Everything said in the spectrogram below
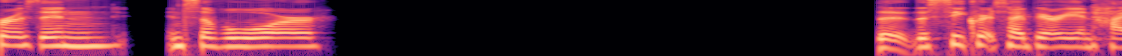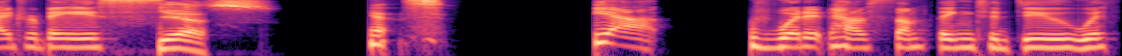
frozen in Civil War. The the secret Siberian Hydra base. Yes. Yes. Yeah. Would it have something to do with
